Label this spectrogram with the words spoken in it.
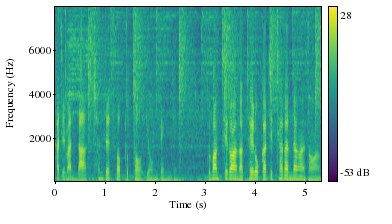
하지만 나 천재 서부터 용댕댕 도망치러 하나 퇴로까지 차단당한 상황.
